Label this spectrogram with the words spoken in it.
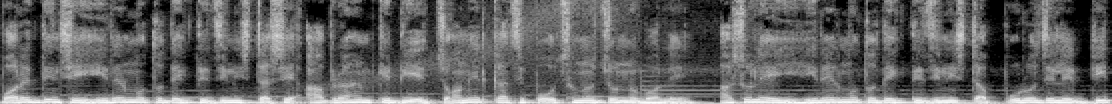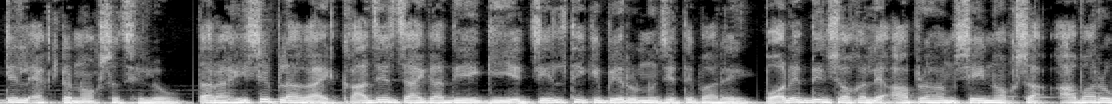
পরের দিন সেই হীরের মতো দেখতে জিনিসটা সে আব্রাহামকে দিয়ে জনের কাছে পৌঁছানোর জন্য বলে। আসলে এই হীরের মতো দেখতে জিনিসটা পুরো জেলের ডিটেল একটা নকশা ছিল। তারা হিসেব লাগায় কাজের জায়গা দিয়ে গিয়ে জেল থেকে বেরোনো যেতে পারে। পরের দিন সকালে আব্রাহাম সেই নকশা আবারও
